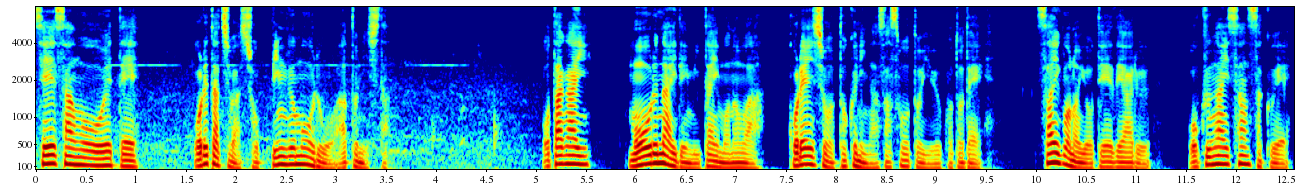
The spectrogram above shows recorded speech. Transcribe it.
生産を終えて俺たちはショッピングモールを後にした。お互いモール内で見たいものはこれ以上特になさそうということで最後の予定である屋外散策へ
